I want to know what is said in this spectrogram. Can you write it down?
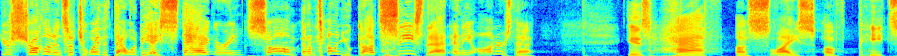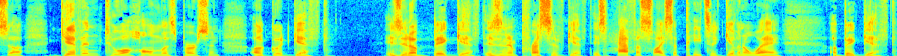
you're struggling in such a way that that would be a staggering sum. And I'm telling you, God sees that and He honors that. Is half a slice of pizza given to a homeless person a good gift? Is it a big gift? Is it an impressive gift? Is half a slice of pizza given away a big gift?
